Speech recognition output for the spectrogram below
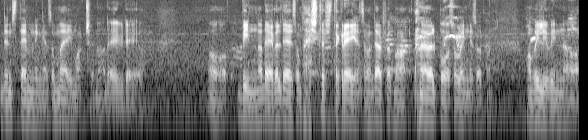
den stämningen som är i matcherna, det är ju det. Och, och vinna, det är väl det som är största grejen, så därför att man höll på så länge så att man, man vill ju vinna. Och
